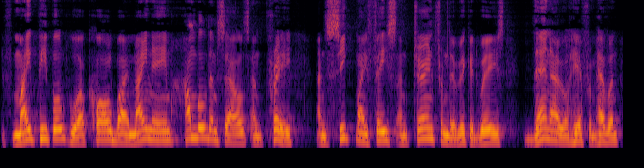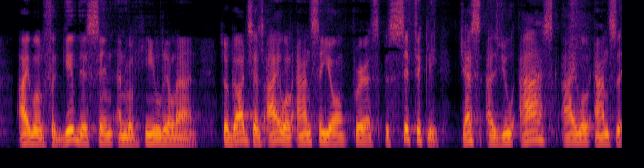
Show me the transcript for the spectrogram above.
if my people who are called by my name humble themselves and pray and seek my face and turn from their wicked ways, then I will hear from heaven, I will forgive their sin and will heal their land. So God says, I will answer your prayer specifically. Just as you ask, I will answer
